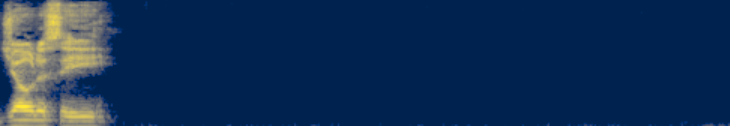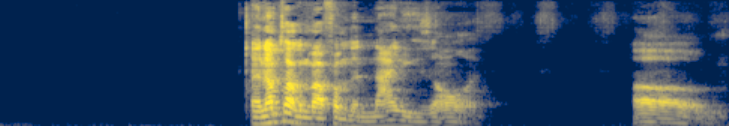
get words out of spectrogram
Jodeci. And I'm talking about from the 90s on. Um,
